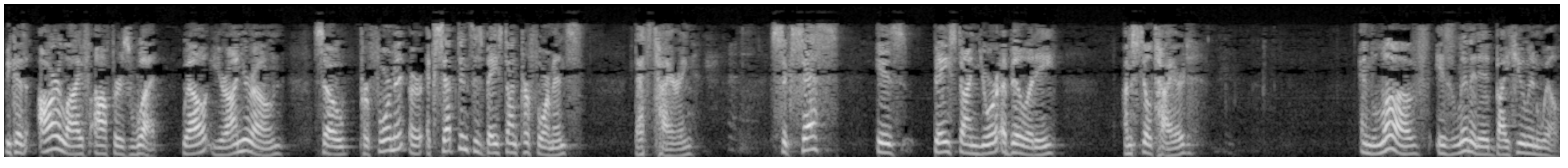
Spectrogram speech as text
Because our life offers what? Well, you're on your own. So performance or acceptance is based on performance. That's tiring. Success is based on your ability. I'm still tired. And love is limited by human will.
